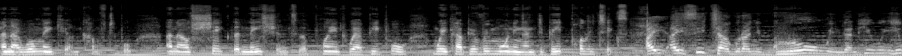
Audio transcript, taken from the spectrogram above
and I will make you uncomfortable and I'll shake the nation to the point where people wake up every morning and debate politics. I, I see Kyagulanyi growing and he, he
